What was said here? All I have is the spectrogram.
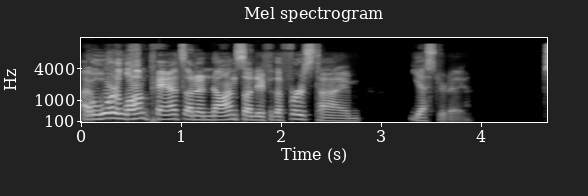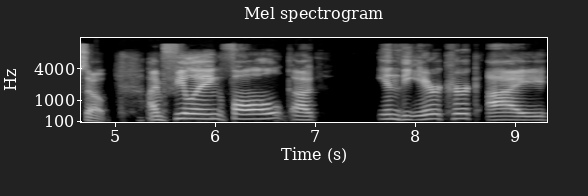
I wore long pants on a non-Sunday for the first time yesterday. So I'm feeling fall uh, in the air, Kirk. I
